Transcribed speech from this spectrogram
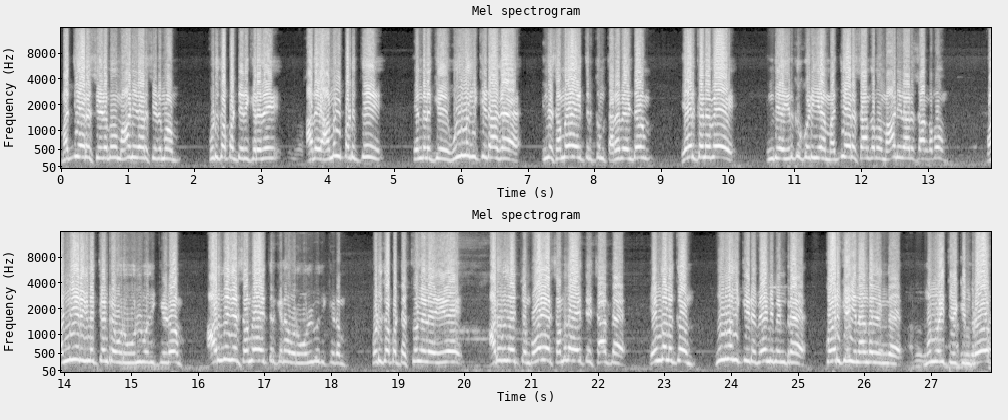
மத்திய அரசிடமும் மாநில அரசிடமும் கொடுக்கப்பட்டிருக்கிறது. அதை அமல்படுத்தி எங்களுக்கு உள்ஒதுக்கீடாக இந்த சமுதாயத்திற்கும் தர வேண்டும். ஏற்கனவே இந்த இருக்கக்கூடிய மத்திய அரசாங்கமும் மாநில அரசாங்கமும் வன்னியர்களுக்கென்ற ஒரு உள்ஒதுக்கீடும் அருந்ததியர் சமுதாயத்திற்கென ஒரு உள்ஒதுக்கீடும் கொடுக்கப்பட்ட சூழ்நிலையே அறுபது லட்சம் போயர் சமுதாயத்தை சார்ந்த எங்களுக்கும் உள்ஒதுக்கீடு வேண்டும் என்ற கோரிக்கையை நாங்கள் இங்க முன்வைத்து வைக்கின்றோம்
